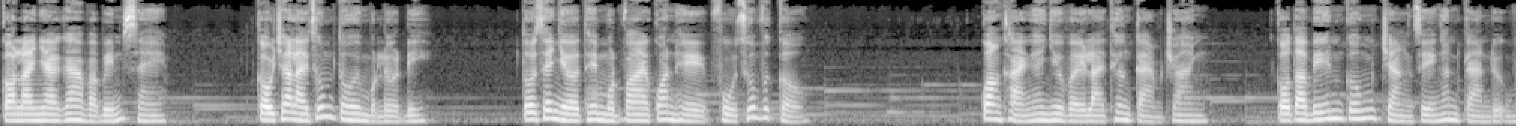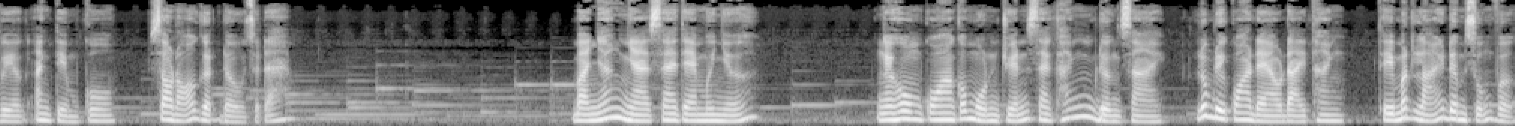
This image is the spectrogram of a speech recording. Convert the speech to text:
Còn là nhà ga và bến xe, cậu trả lại giúp tôi một lượt đi. Tôi sẽ nhờ thêm một vài quan hệ phụ giúp với cậu. Quang Khải nghe như vậy lại thương cảm cho anh. Cậu ta biết cũng chẳng gì ngăn cản được việc anh tìm cô, sau đó gật đầu rồi đáp. Bà nhắc nhà xe thì em mới nhớ. Ngày hôm qua có một chuyến xe khách đường dài, lúc đi qua đèo Đại Thanh thì mất lái đâm xuống vực.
